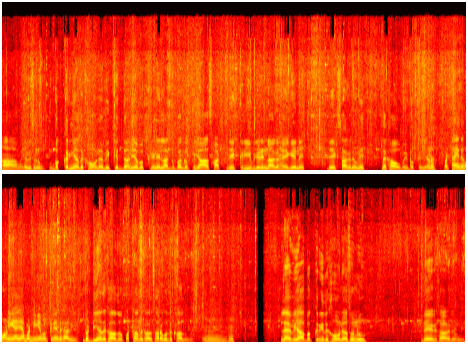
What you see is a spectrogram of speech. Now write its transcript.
ਹਾਂ ਬਈ। ਇਹ ਵੀ ਤੁਹਾਨੂੰ ਬੱਕਰੀਆਂ ਦਿਖਾਉਣਾ ਵੀ ਕਿੱਦਾਂ ਦੀਆਂ ਬੱਕਰੀਆਂ ਨੇ। ਲਗਭਗ 50 60 ਦੇ ਕਰੀਬ ਜਿਹੜੇ ਨਗ ਹੈਗੇ ਨੇ ਦੇਖ ਸਕਦੇ ਹੋਗੇ। ਦਿਖਾਓ ਬਈ ਬੱਕਰੀਆਂ ਹਨਾ? ਪੱਠਾਂ ਹੀ ਦਿਖਾਉਣੀਆਂ ਜਾਂ ਵੱਡੀਆਂ ਬੱਕਰੀਆਂ ਦਿਖਾ ਦਈਏ? ਵੱਡੀਆਂ ਦਿਖਾ ਦਿਓ ਪੱਠਾਂ ਦਿਖਾ ਦਿਓ ਸਾਰਾ ਕੁਝ ਦਿਖਾ ਦਿਓ ਬਈ। ਹੂੰ ਹੂੰ। ਲੈ ਵੀ ਆ ਬੱਕਰੀ ਦਿਖਾਉਣੇ ਆ ਤੁਹਾਨੂੰ। ਦੇਖ ਸਕਦੇ ਹੋਗੇ।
